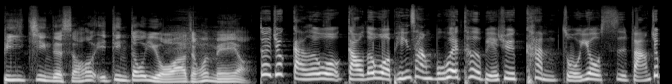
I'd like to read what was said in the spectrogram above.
逼近的时候一定都有啊，怎么会没有？对，就搞得我搞得我平常不会特别去看左右四方，就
